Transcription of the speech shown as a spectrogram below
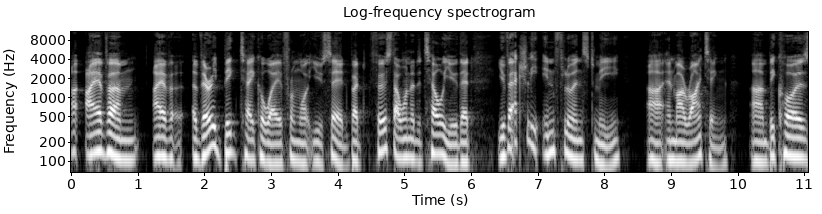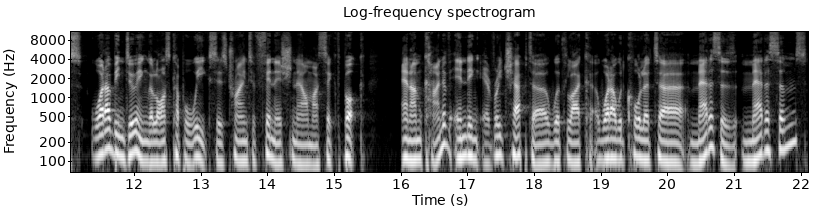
I have um, I have a, a very big takeaway from what you said. But first, I wanted to tell you that you've actually influenced me uh, and my writing um, because what I've been doing the last couple of weeks is trying to finish now my sixth book. And I'm kind of ending every chapter with like what I would call it uh, Madisms, Madisms.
